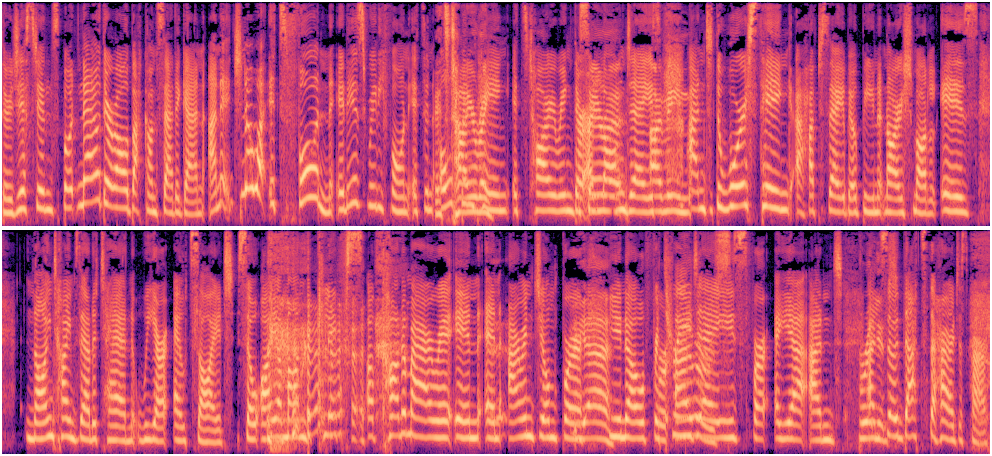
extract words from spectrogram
their distance. But now they're all back on set again, and it, do you know what? It's fun. It is really fun. It's an It's open tiring. thing. It's tiring. There Sarah, are long days. I mean- and the worst thing I have to say about being an Irish model is. Nine times out of ten, we are outside. So I am on the cliffs of Connemara in an Aran jumper, Yeah. you know, for, For three hours. days. For yeah, and and Brilliant. so that's the hardest part.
